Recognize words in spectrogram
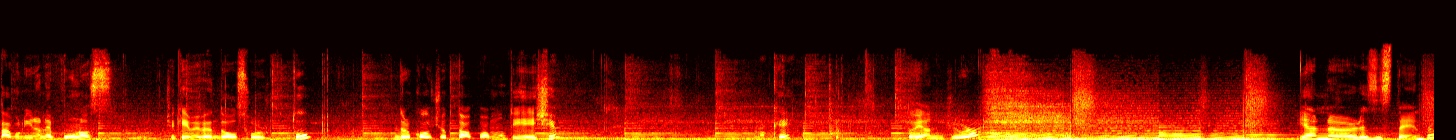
tavolinën e punës që kemi vendosur këtu. Ndërkohë që këto po mund t'i heqim. Okej. Këto janë ngjyra. Janë rezistente,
